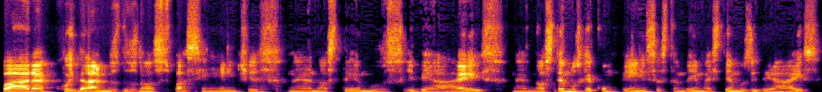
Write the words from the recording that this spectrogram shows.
para cuidarmos dos nossos pacientes. Né? Nós temos ideais, né? nós temos recompensas também, mas temos ideais.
